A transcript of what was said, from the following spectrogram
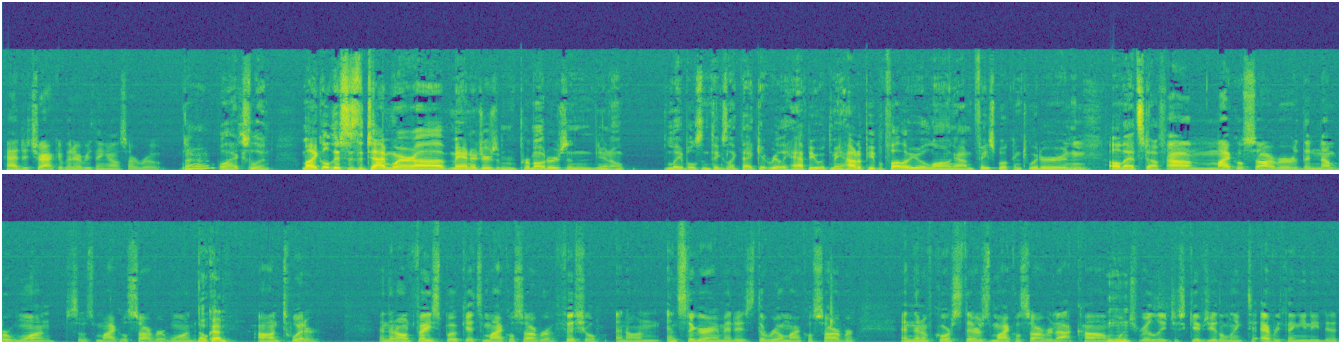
had to track it, but everything else I wrote. All right. Well, excellent. Michael, this is the time where uh, managers and promoters and, you know, labels and things like that get really happy with me. How do people follow you along on Facebook and Twitter and Mhm. all that stuff? Um, Michael Sarver, the number one, so it's Michael Sarver one. Okay. On Twitter, and then on Facebook it's Michael Sarver official, and on Instagram it is the real Michael Sarver, and then of course there's michaelsarver.com, Mhm. which really just gives you the link to everything you need to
